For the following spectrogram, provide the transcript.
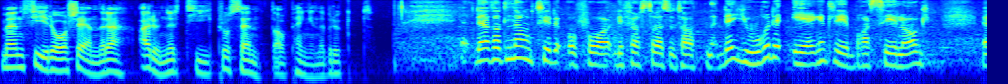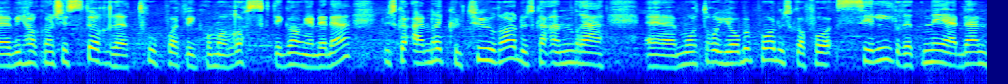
men fire år senere er under 10% av pengene brukt. Det har tatt lang tid å få de første resultatene. Det gjorde det egentlig i Brasil òg. Eh, vi har kanskje større tro på at vi kommer raskt i gang enn det. er. Du skal endre kulturer, du skal endre eh, måter å jobbe på. Du skal få sildret ned den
